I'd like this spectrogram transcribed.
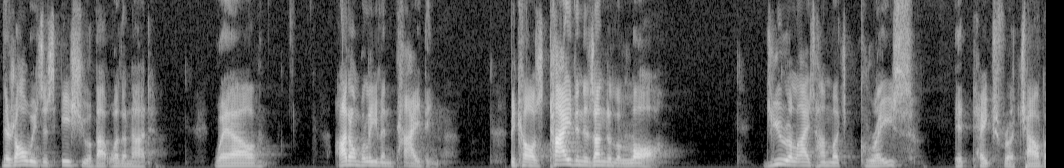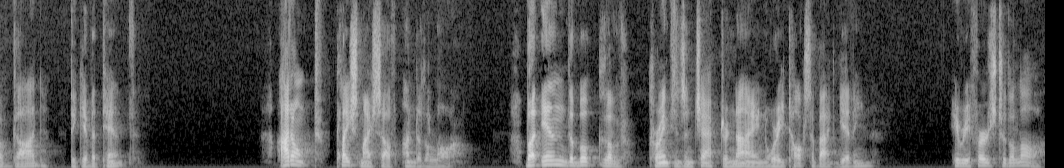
there's always this issue about whether or not, well, I don't believe in tithing because tithing is under the law. Do you realize how much grace it takes for a child of God to give a tenth? I don't place myself under the law. But in the book of Corinthians in chapter 9, where he talks about giving, he refers to the law.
